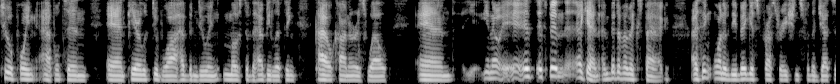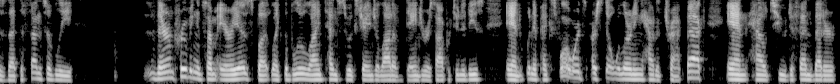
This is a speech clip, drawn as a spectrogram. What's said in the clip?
to a point Appleton, and Pierre Luc Dubois have been doing most of the heavy lifting. Kyle Connor as well, and you know it, it's been again a bit of a mixed bag. I think one of the biggest frustrations for the Jets is that defensively they're improving in some areas, but like the blue line tends to exchange a lot of dangerous opportunities. And Winnipeg's forwards are still learning how to track back and how to defend better,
